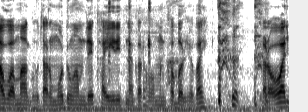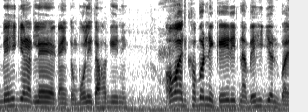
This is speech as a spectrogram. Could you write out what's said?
આવવા માંગુ તારું મોઢું આમ દેખાય એ રીતના કરવા મને ખબર છે, ભાઈ. તારો અવાજ બેસી ગયો ને એટલે કઈ તું બોલી તા હગી નહીં. અવાજ ખબર નહીં કઈ રીતના બેસી ગયો ને ભાઈ.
